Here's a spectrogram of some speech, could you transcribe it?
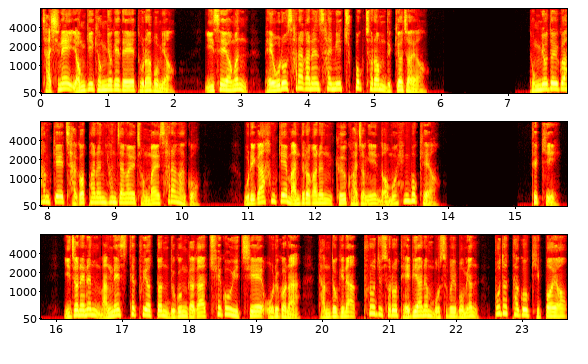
자신의 연기 경력에 대해 돌아보며 이세영은 배우로 살아가는 삶이 축복처럼 느껴져요. 동료들과 함께 작업하는 현장을 정말 사랑하고 우리가 함께 만들어가는 그 과정이 너무 행복해요. 특히 이전에는 막내 스태프였던 누군가가 최고 위치에 오르거나 감독이나 프로듀서로 데뷔하는 모습을 보면 뿌듯하고 기뻐요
